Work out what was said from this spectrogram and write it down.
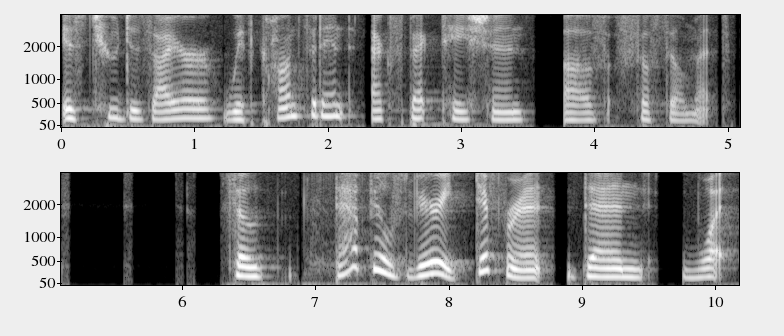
is to desire with confident expectation of fulfillment. So that feels very different than what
